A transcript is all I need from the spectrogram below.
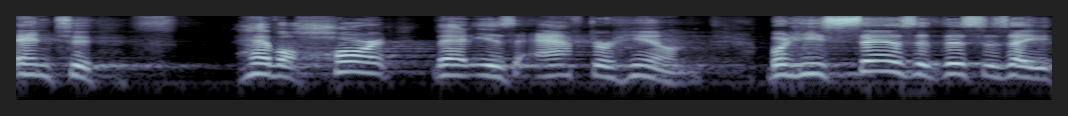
and to have a heart that is after Him. But he says that this is a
